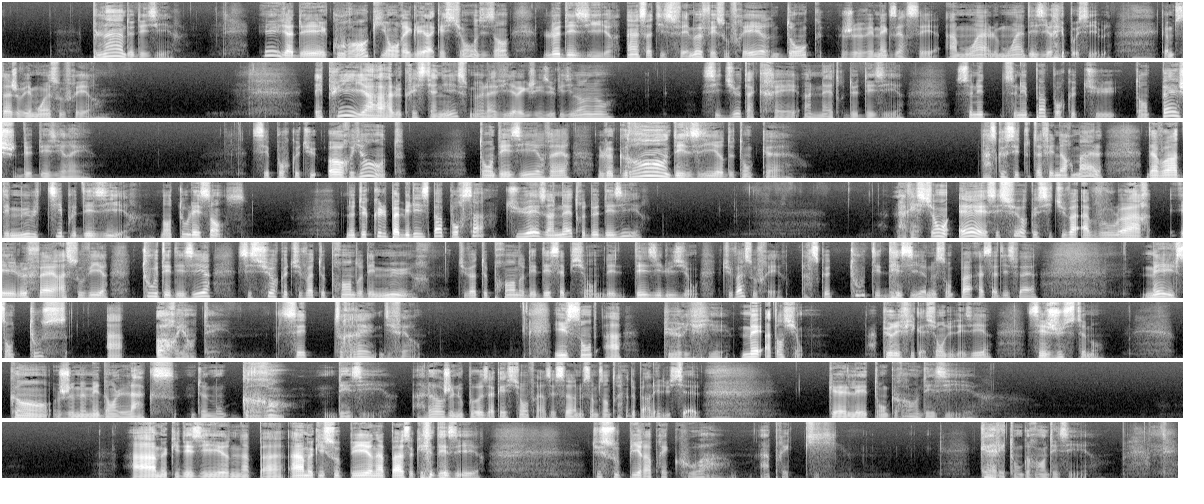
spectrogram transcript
plein de désirs. Et il y a des courants qui ont réglé la question en disant le désir insatisfait me fait souffrir, donc je vais m'exercer à moins le moins désiré possible. Comme ça, je vais moins souffrir. Et puis, il y a le christianisme, la vie avec Jésus, qui dit non, non, si Dieu t'a créé un être de désir, ce n'est pas pour que tu t'empêches de désirer, c'est pour que tu orientes ton désir vers le grand désir de ton cœur. Parce que c'est tout à fait normal d'avoir des multiples désirs dans tous les sens. Ne te culpabilise pas pour ça. Tu es un être de désir. La question est, c'est sûr que si tu vas vouloir et le faire assouvir tous tes désirs, c'est sûr que tu vas te prendre des murs tu vas te prendre des déceptions, des désillusions, tu vas souffrir, parce que tous tes désirs ne sont pas à satisfaire, mais ils sont tous à orienter. C'est très différent. Ils sont à purifier. Mais attention, la purification du désir, c'est justement quand je me mets dans l'axe de mon grand désir. Alors je nous pose la question, frères et sœurs, nous sommes en train de parler du ciel. Quel est ton grand désir? Âme qui désire n'a pas, âme qui soupire n'a pas ce qu'il désire. Tu soupires après quoi? Après qui? Quel est ton grand désir?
